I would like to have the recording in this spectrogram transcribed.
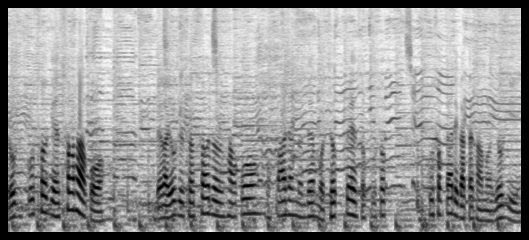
여기 구석에 설하고 내가 여기서 설을 하고 뭐 빠졌는데 뭐 적배에서 구석 구석다리 갔다 가면 여기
